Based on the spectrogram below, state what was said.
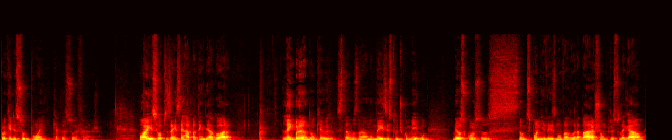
porque ele supõe que a pessoa é frágil. Bom, é isso. Vou precisar encerrar para atender agora. Lembrando que estamos no mês Estude Comigo. Meus cursos estão disponíveis num valor abaixo, um preço legal.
